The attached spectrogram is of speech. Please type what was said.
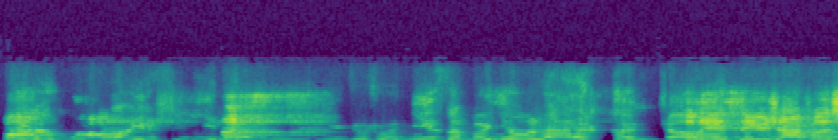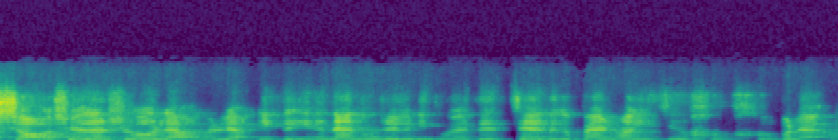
那个母猫也是一脸懵逼，就说：“你怎么又来了？”你知道类似于啥？说小学的时候，两个两一个一个男同学跟女同学在在那个班上已经很合不来了，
